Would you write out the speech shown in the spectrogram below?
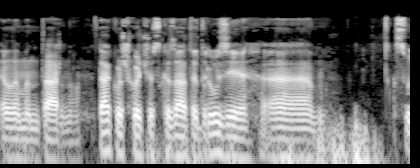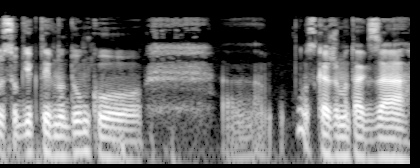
елементарно. Також хочу сказати, друзі, е, свою суб'єктивну думку, е, ну, скажімо так, за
